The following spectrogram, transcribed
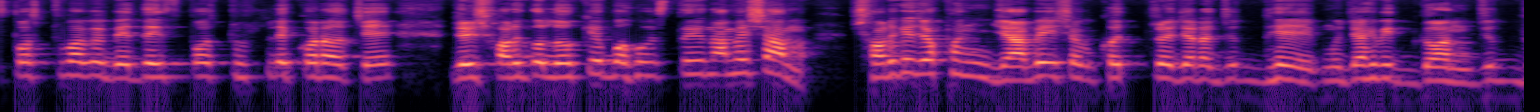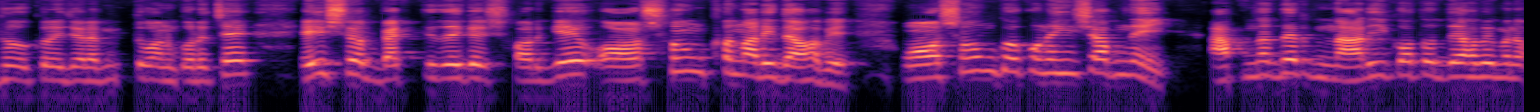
স্পষ্টভাবে বেদে স্পষ্ট উল্লেখ করা হচ্ছে যে স্বর্গ লোকে বহু স্ত্রী নামে সাম। স্বর্গে যখন যাবে এইসব ক্ষত্র যারা যুদ্ধে মুজাহিদগণ, যুদ্ধ করে যারা মৃত্যুবরণ করেছে, এইসব ব্যক্তিদেরকে স্বর্গে অসংখ্য নারী দেওয়া হবে। অসংখ্য কোনো হিসাব নেই। আপনাদের নারী কত দেওয়া হবে মানে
